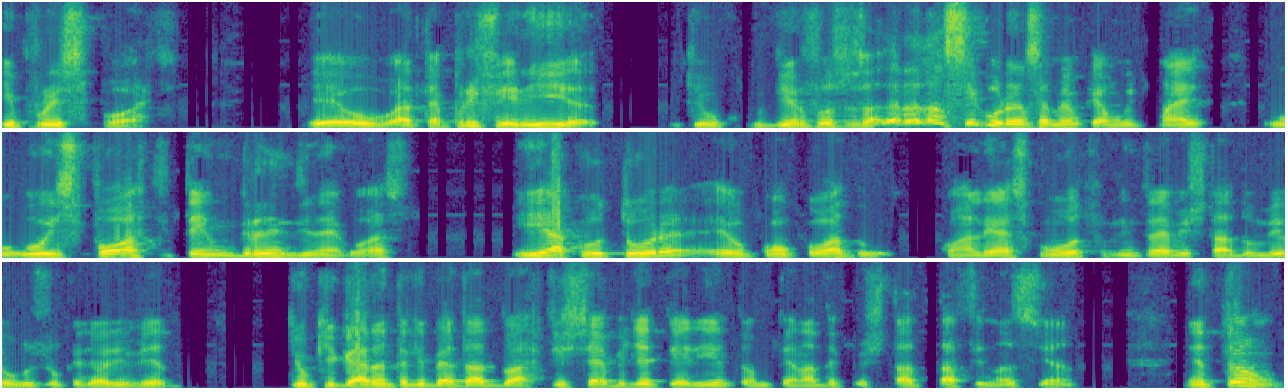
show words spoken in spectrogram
e para o esporte. Eu até preferia que o dinheiro fosse usado era na segurança mesmo, que é muito mais. O, o, esporte tem um grande negócio e a cultura, eu concordo com, aliás, com outro entrevistado meu, o Juca de Oliveira, que o que garante a liberdade do artista é a bilheteria, então não tem nada que o Estado está financiando. Então,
